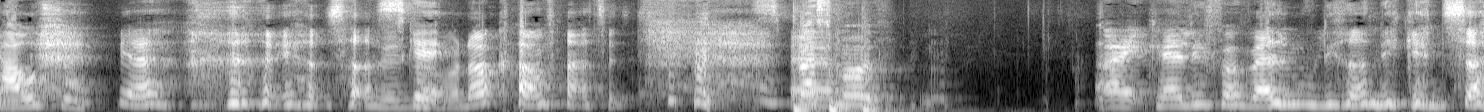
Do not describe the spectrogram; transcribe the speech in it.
pause. Ja, jeg sad ved, Skal- hvornår kommer det? Spørgsmål. Nej, kan jeg lige få valgmulighederne igen så?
